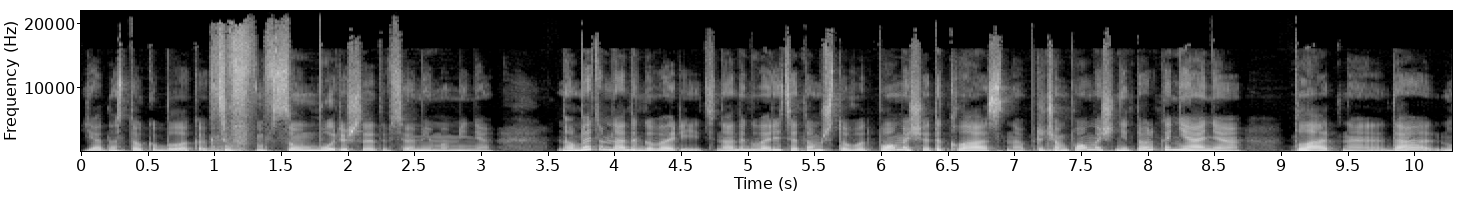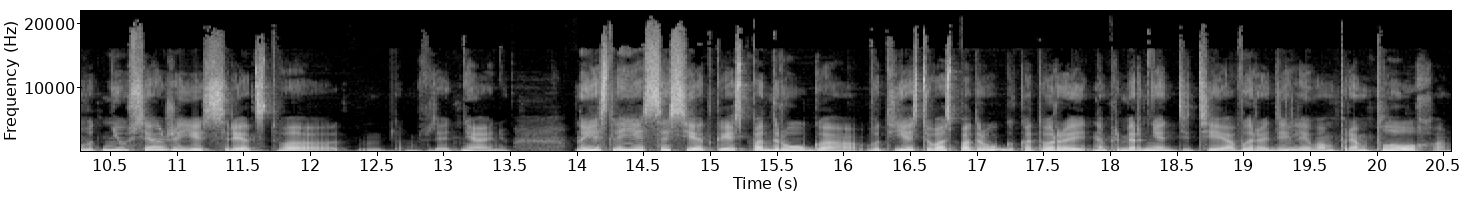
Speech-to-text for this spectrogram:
я настолько была как-то в сумбуре, что это все мимо меня. Но об этом надо говорить. Надо говорить о том, что вот помощь это классно. Причем помощь не только няня платная, да, ну вот не у всех же есть средства там, взять няню. Но если есть соседка, есть подруга, вот есть у вас подруга, которой, например, нет детей, а вы родили, и вам прям плохо,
